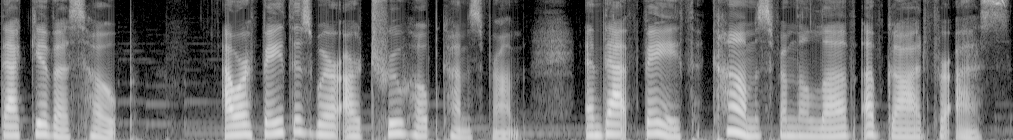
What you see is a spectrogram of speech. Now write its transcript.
that give us hope. Our faith is where our true hope comes from, and that faith comes from the love of God for us,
